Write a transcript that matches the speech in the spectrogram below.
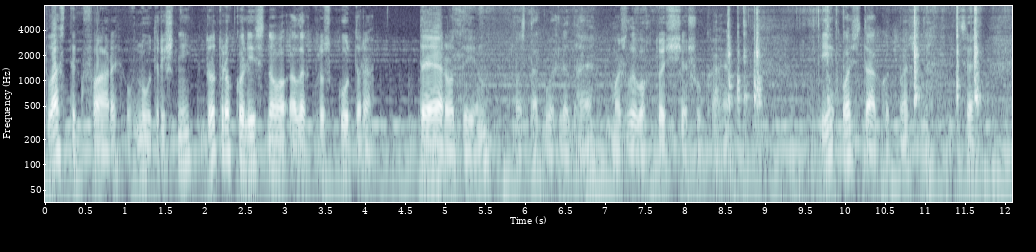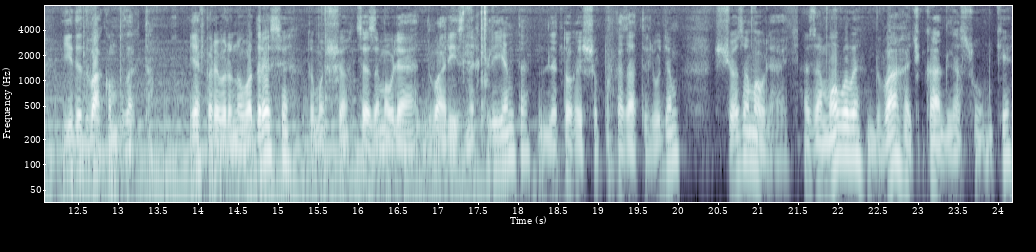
Пластик фари внутрішній до трьохколісного електроскутера TR1. Ось так виглядає. Можливо, хтось ще шукає. І ось так, от бачите, це їде два комплекти. Я перевернув адреси, тому що це замовляє два різних клієнта для того, щоб показати людям, що замовляють. Замовили два гачка для сумки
